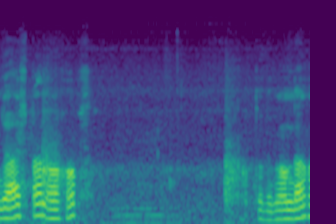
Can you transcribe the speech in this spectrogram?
Widziałeś pan, o hops. To wygląda.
